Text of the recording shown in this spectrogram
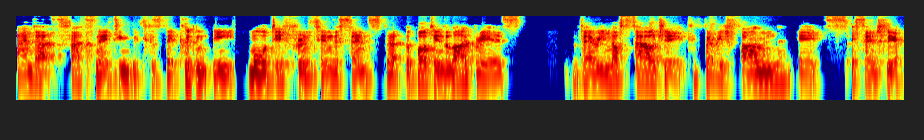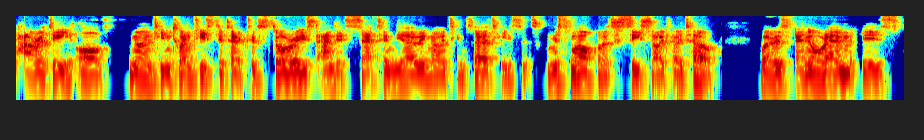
And that's fascinating because they couldn't be more different in the sense that The Body in the Library is very nostalgic, very fun. It's essentially a parody of 1920s detective stories and it's set in the early 1930s. It's Miss Marple at a seaside hotel. Whereas N or M is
